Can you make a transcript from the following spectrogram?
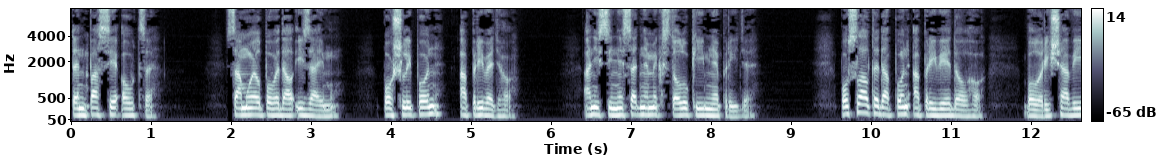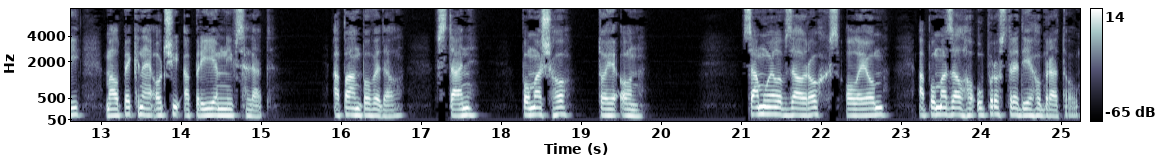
ten pasie ovce. Samuel povedal Izajmu, pošli poň a priveď ho ani si nesadneme k stolu, kým nepríde. Poslal teda poň a priviedol ho. Bol ryšavý, mal pekné oči a príjemný vzhľad. A pán povedal, vstaň, pomaž ho, to je on. Samuel vzal roh s olejom a pomazal ho uprostred jeho bratov.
